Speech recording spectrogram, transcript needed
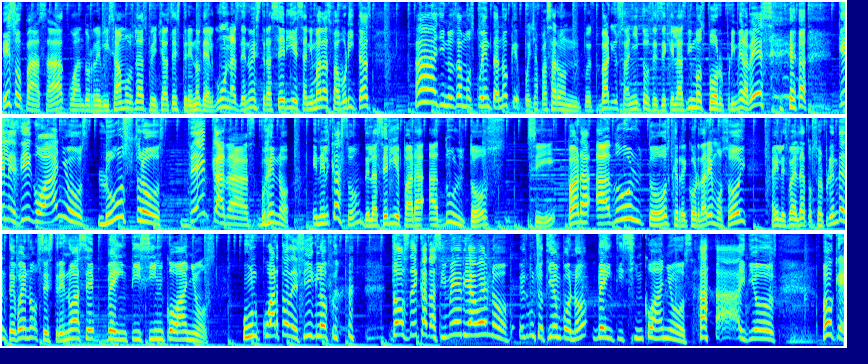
eso pasa cuando revisamos las fechas de estreno de algunas de nuestras series animadas favoritas. Ay, y nos damos cuenta, ¿no? Que pues ya pasaron pues varios añitos desde que las vimos por primera vez. ¿Qué les digo? Años, lustros, décadas. Bueno, en el caso de la serie para adultos, sí, para adultos que recordaremos hoy, ahí les va el dato sorprendente, bueno, se estrenó hace 25 años. Un cuarto de siglo, dos décadas y media, bueno, es mucho tiempo, ¿no? 25 años. ¡Ay, Dios! Ok,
